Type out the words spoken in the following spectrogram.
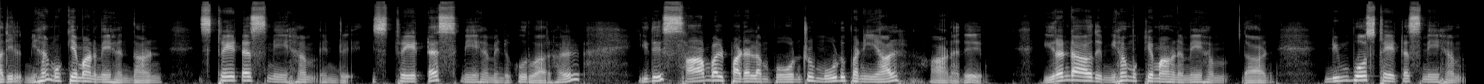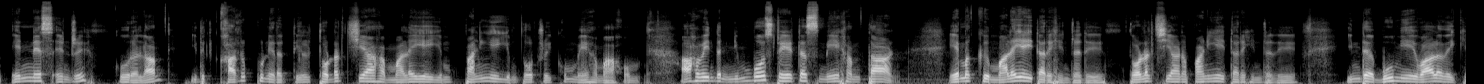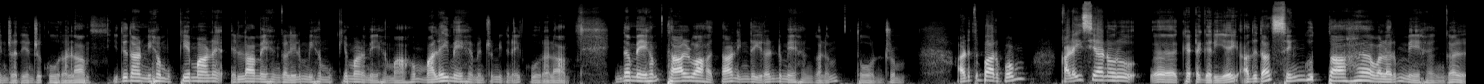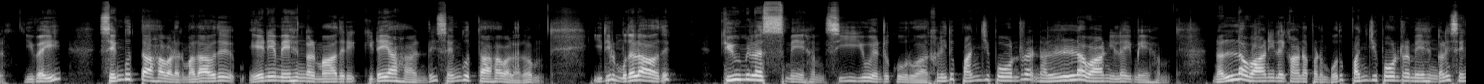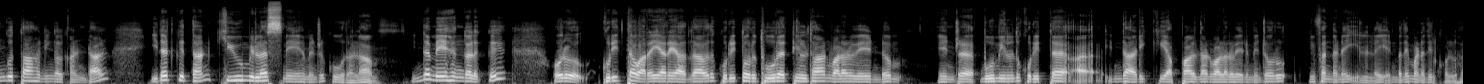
அதில் மிக முக்கியமான மேகம்தான் ஸ்ட்ரேட்டஸ் மேகம் என்று ஸ்ட்ரேட்டஸ் மேகம் என்று கூறுவார்கள். இது சாம்பல் படலம் போன்று மூடுபனியால் ஆனது. இரண்டாவது மிக முக்கியமான மேகம் தான் நிம்போஸ்டேட்டஸ் மேகம் என்எஸ் என்று கூறலாம். இது கருப்பு நிறத்தில் தொடர்ச்சியாக மழையையும் பனியையும் தோற்றுவிக்கும் மேகமாகும். ஆகவே இந்த நிம்போஸ்டேட்டஸ் மேகம்தான் எமக்கு மழையை தருகின்றது தொடர்ச்சியான பணியை தருகின்றது இந்த பூமியை வாழ வைக்கின்றது என்று கூறலாம். இதுதான் மிக முக்கியமான எல்லா மேகங்களிலும் மிக முக்கியமான மேகமாகும். மலை மேகம் என்றும் இதனை கூறலாம். இந்த மேகம் தாழ்வாகத்தான் இந்த இரண்டு மேகங்களும் தோன்றும். அடுத்து பார்ப்போம். கடைசியான ஒரு கேட்டகரியை அதுதான் செங்குத்தாக வளரும் மேகங்கள். இவை செங்குத்தாக வளரும். அதாவது ஏனைய மேகங்கள் மாதிரி கிடையாக அன்றி செங்குத்தாக வளரும். இதில் முதலாவது கியூமிலஸ் மேகம் சியு என்று கூறுவார்கள். இது பஞ்சு போன்ற நல்ல வானிலை மேகம். நல்ல வானிலை காணப்படும் போது பஞ்சு போன்ற மேகங்களை செங்குத்தாக நீங்கள் கண்டால் இதற்குத்தான் கியூமிலஸ் மேகம் என்று கூறலாம். இந்த மேகங்களுக்கு ஒரு குறித்த வரையறை அதாவது குறித்த ஒரு தூரத்தில் தான் வளர வேண்டும் என்ற பூமியிலிருந்து குறித்த இந்த அடிக்கு அப்பால் தான் வளர வேண்டும் என்ற ஒரு நிபந்தனை இல்லை என்பதை மனதில் கொள்க.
